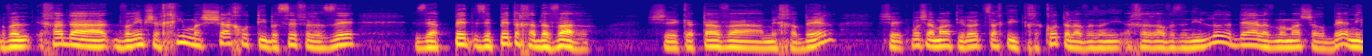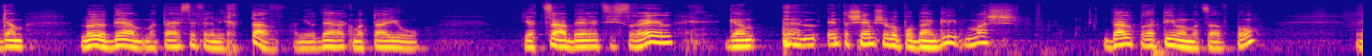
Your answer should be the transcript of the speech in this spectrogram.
אבל אחד הדברים שהכי משך אותי בספר הזה, זה, הפת, זה פתח הדבר שכתב המחבר, שכמו שאמרתי, לא הצלחתי להתחקות עליו אז אני, אחריו, אז אני לא יודע עליו ממש הרבה. אני גם לא יודע מתי הספר נכתב, אני יודע רק מתי הוא יצא בארץ ישראל. גם אין את השם שלו פה באנגלית, ממש דל פרטים המצב פה. אמ,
